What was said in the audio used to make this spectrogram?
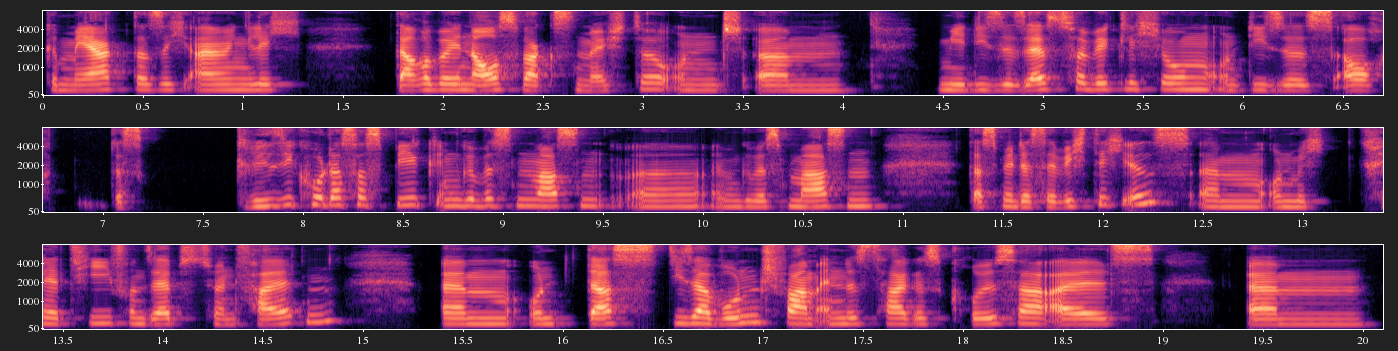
gemerkt, dass ich eigentlich darüber hinaus wachsen möchte und ähm, mir diese Selbstverwirklichung und dieses auch das Risiko, das das birgt im gewissen Maßen, äh, im gewissen Maßen, dass mir das sehr wichtig ist ähm, und mich kreativ und selbst zu entfalten. Ähm, und dass dieser Wunsch war am Ende des Tages größer als ähm,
